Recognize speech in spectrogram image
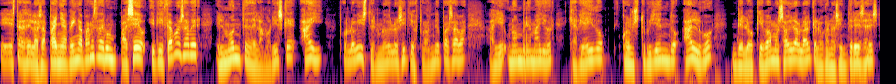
eh, esta se las apaña, venga, vamos a dar un paseo y dice, vamos a ver el monte del amor. Y es que hay, por lo visto, en uno de los sitios por donde pasaba, hay un hombre mayor que había ido construyendo algo de lo que vamos a oír hablar, que lo que nos interesa es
